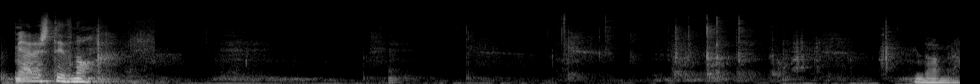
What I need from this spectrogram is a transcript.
w miarę sztywno. Dobra.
